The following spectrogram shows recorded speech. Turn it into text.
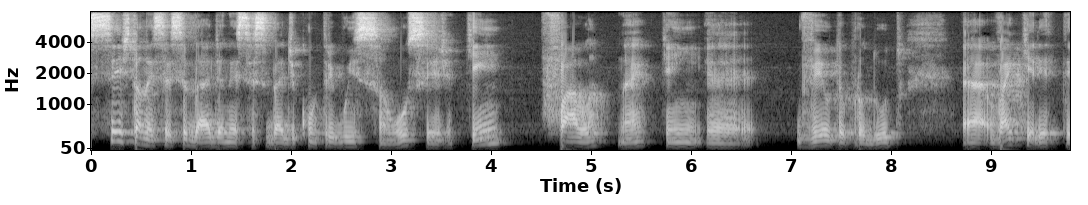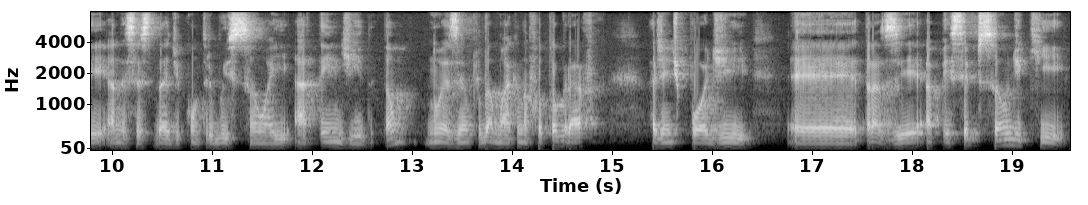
Sexta necessidade é a necessidade de contribuição, ou seja, quem fala, né, quem é, vê o teu produto, é, vai querer ter a necessidade de contribuição aí atendida. Então, no exemplo da máquina fotográfica, a gente pode é, trazer a percepção de que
